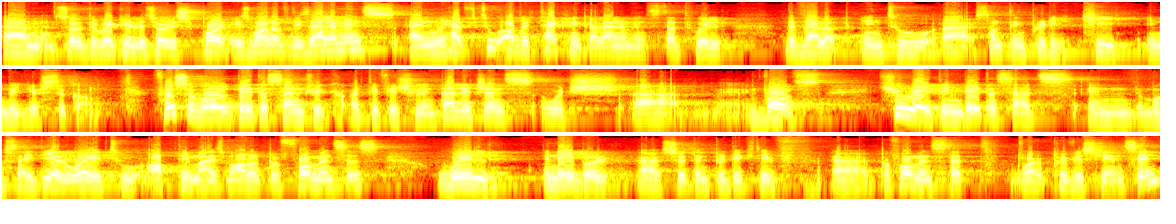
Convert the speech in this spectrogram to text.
Um, so the regulatory support is one of these elements, and we have two other technical elements that will develop into uh, something pretty key in the years to come. First of all, data-centric artificial intelligence, which uh, involves curating data sets in the most ideal way to optimize model performances will enable uh, certain predictive uh, performance that were previously unseen.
